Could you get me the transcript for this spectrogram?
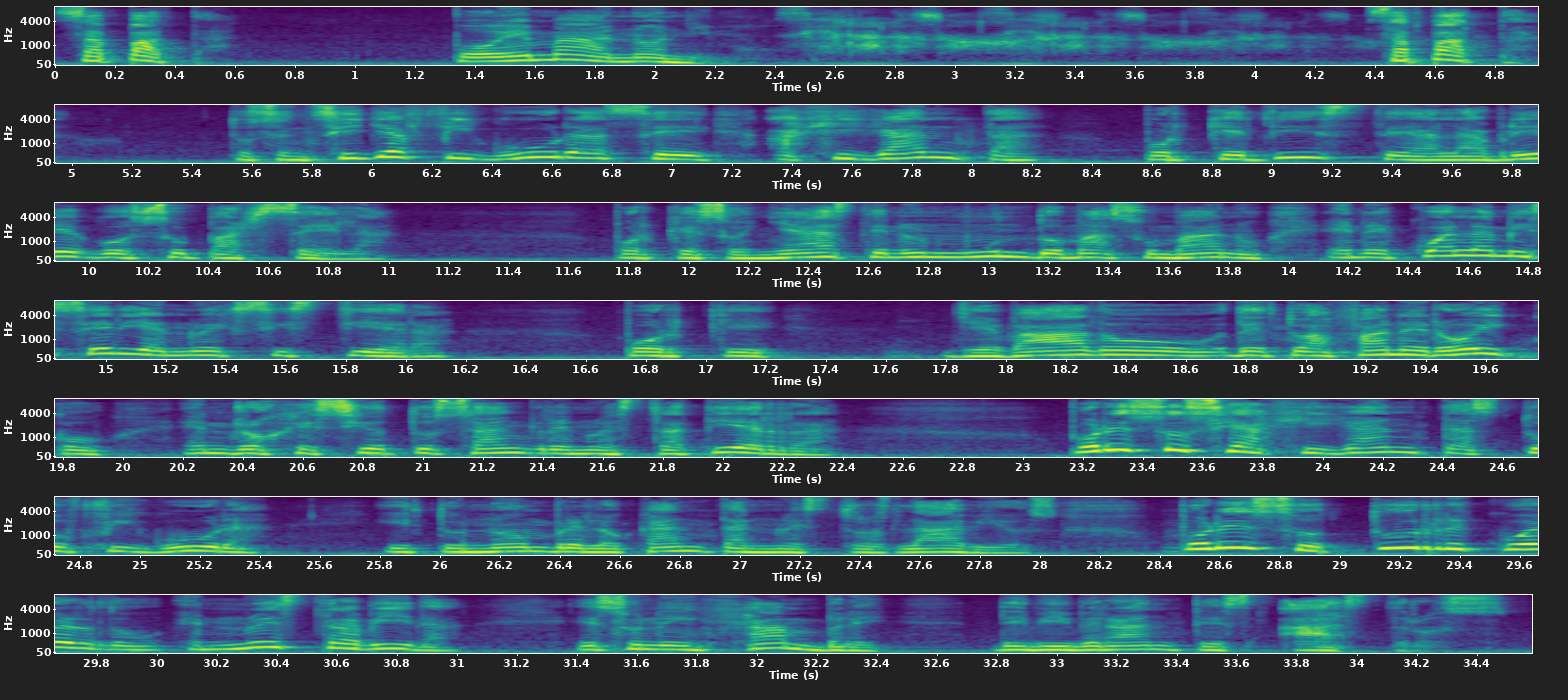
Zapata. Poema anónimo. Cierra los ojos, cierra los ojos, cierra los ojos. Zapata. Tu sencilla figura se agiganta porque diste al labriego su parcela, porque soñaste en un mundo más humano en el cual la miseria no existiera, porque, llevado de tu afán heroico, enrojeció tu sangre nuestra tierra. Por eso se agigantas tu figura y tu nombre lo cantan nuestros labios. Por eso tu recuerdo en nuestra vida es un enjambre de vibrantes astros.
